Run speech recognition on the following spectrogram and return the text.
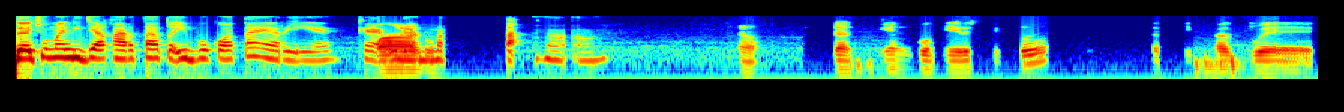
Gak cuma di Jakarta atau ibu kota ya, Ri ya. Kayak udah Waduh. merata. Heeh. dan yang gue miris itu ketika gue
